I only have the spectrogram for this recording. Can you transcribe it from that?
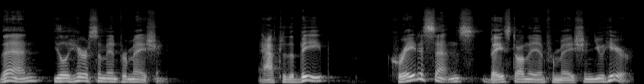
Then, you'll hear some information. After the beep, Create a sentence based on the information you hear.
